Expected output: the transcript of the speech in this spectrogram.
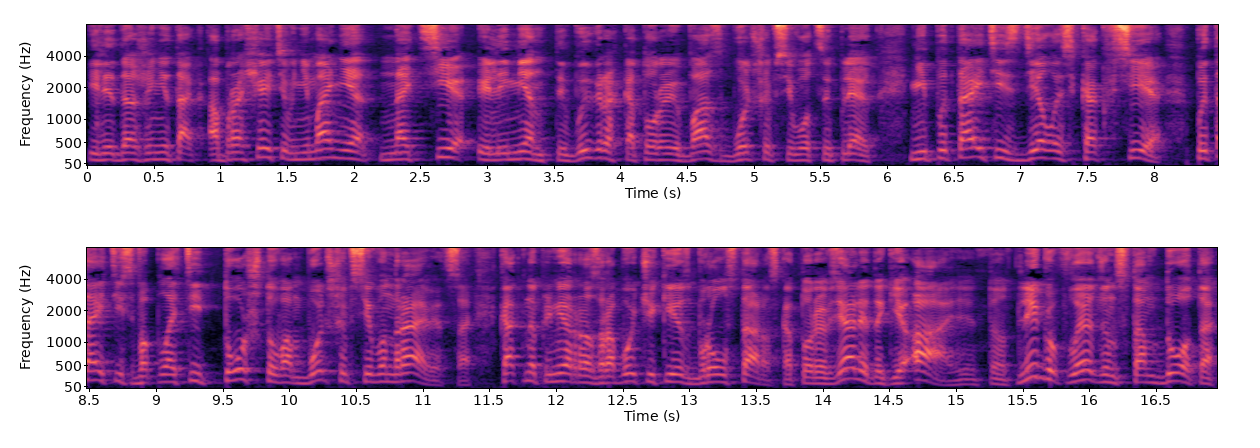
Или даже не так, обращайте внимание на на те элементы в играх, которые вас больше всего цепляют. Не пытайтесь сделать как все. Пытайтесь воплотить то, что вам больше всего нравится. Как, например, разработчики из Brawl Stars, которые взяли такие, а, League of Legends, там Dota.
